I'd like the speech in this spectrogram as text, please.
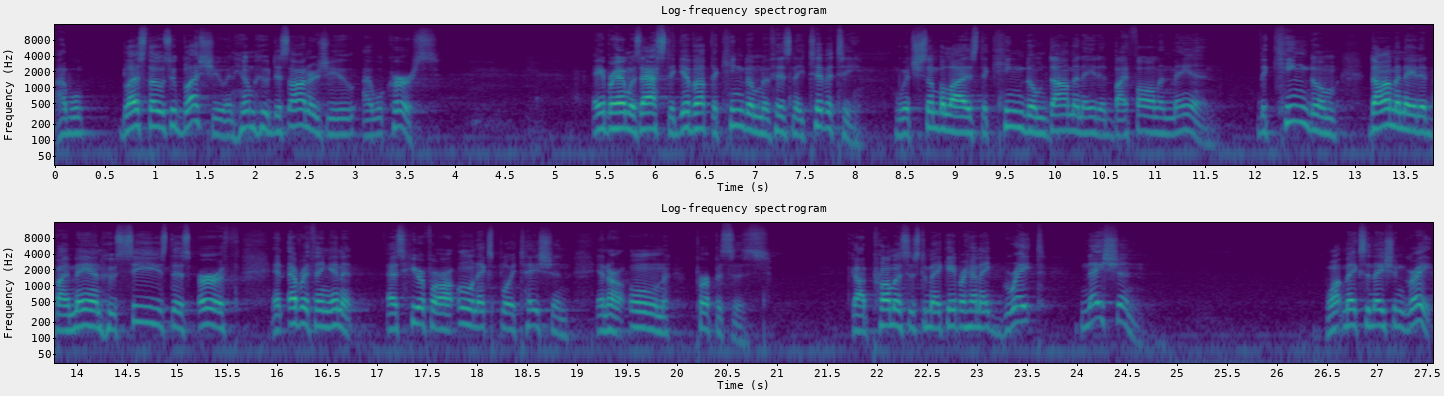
I will bless those who bless you, and him who dishonors you I will curse. Abraham was asked to give up the kingdom of his nativity, which symbolized the kingdom dominated by fallen man. The kingdom dominated by man who sees this earth and everything in it as here for our own exploitation and our own purposes. God promises to make Abraham a great nation. What makes a nation great?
